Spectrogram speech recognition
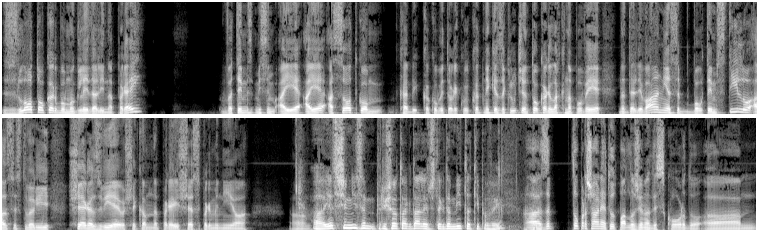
zelo to, kar bomo gledali naprej? V tem, mislim, a, je, a, je, a so tako bi, kako bi to rekel, kot nekaj zaključen, to, kar lahko napove nadaljevanje, se bo v tem stilu, ali se stvari še razvijajo, še kam naprej, še spremenijo. Um. A, jaz še nisem prišel tako daleč, tako da mi to ti pove. A, zdaj, to vprašanje je tudi padlo že na Discordu. Um,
